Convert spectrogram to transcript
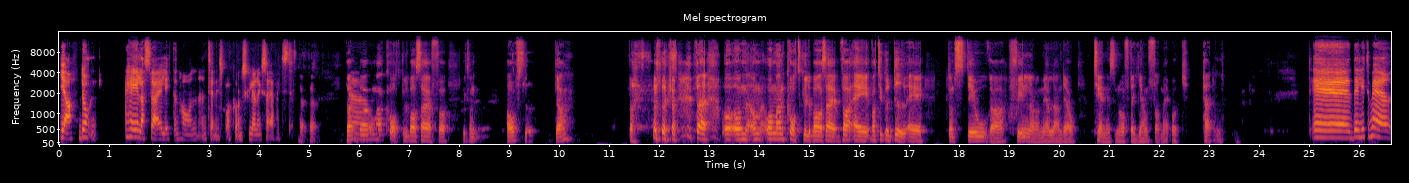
Ja, de, hela Sverige-eliten har en, en tennisbakgrund skulle jag nog säga faktiskt. Ja, ja. Uh, om man kort skulle bara säga för liksom avsluta. för, om, om, om man kort skulle bara säga, vad, är, vad tycker du är de stora skillnaderna mellan då tennis som man ofta jämför med och padel? Eh, det är lite mer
